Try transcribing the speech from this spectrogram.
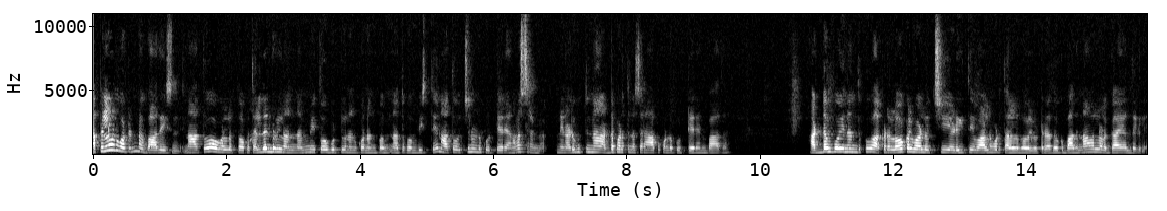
ఆ పిల్లోని కొట్టడం నాకు బాధ వేసింది. నాతో వాళ్ళతో ఒక తల్లిదండ్రులు నన్ను నమ్మి తోబుట్టు అనుకో నన్ను పం- నాతో పంపిస్తే నాతో వచ్చిన కొట్టారు అనవసరంగా. నేను అడుగుతున్నా అడ్డపడుతున్నా సరే ఆపకుండా కొట్టారని బాధ. అడ్డం పోయినందుకు అక్కడ లోకల్ వాళ్ళు వచ్చి అడిగితే వాళ్ళని కూడా తలలు పగలు కొట్టారు అదొక బాధ. నా వల్ల వాళ్ళకి గాయాలు తగిలే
